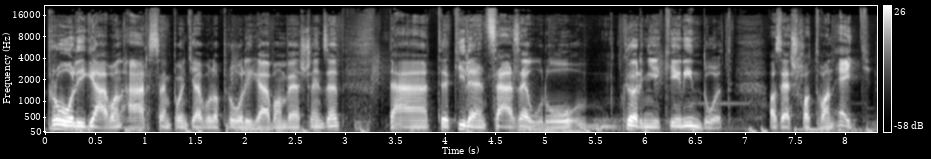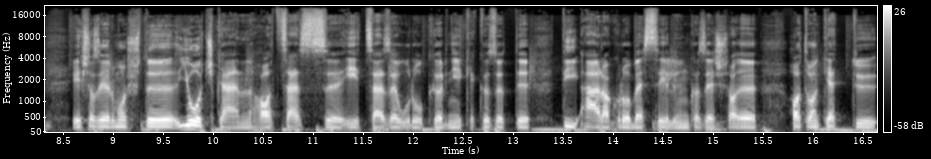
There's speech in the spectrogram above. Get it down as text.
Pro Ligában, ár szempontjából a Pro Ligában versenyzett, tehát 900 euró környékén indult az S61, és azért most jócskán 600-700 euró környéke közötti árakról beszélünk az S62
